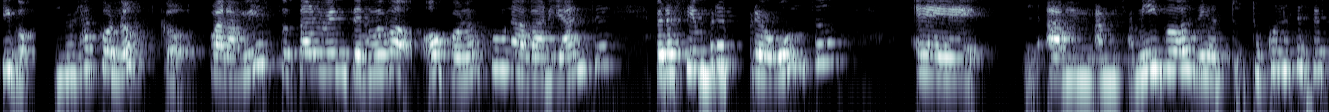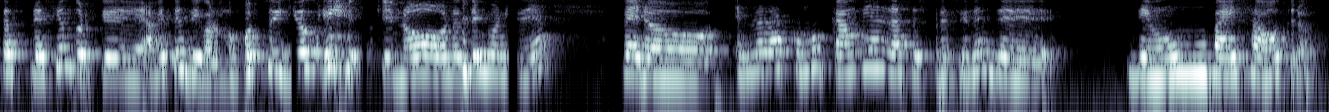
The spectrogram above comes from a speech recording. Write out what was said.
digo, no la conozco, para mí es totalmente nueva o conozco una variante, pero siempre pregunto eh, a, mis amigos, digo, ¿tú, conoces esta expresión? Porque a veces digo, a lo mejor soy yo que, que no, no tengo ni idea, pero es verdad cómo cambian las expresiones de, de un país a otro.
